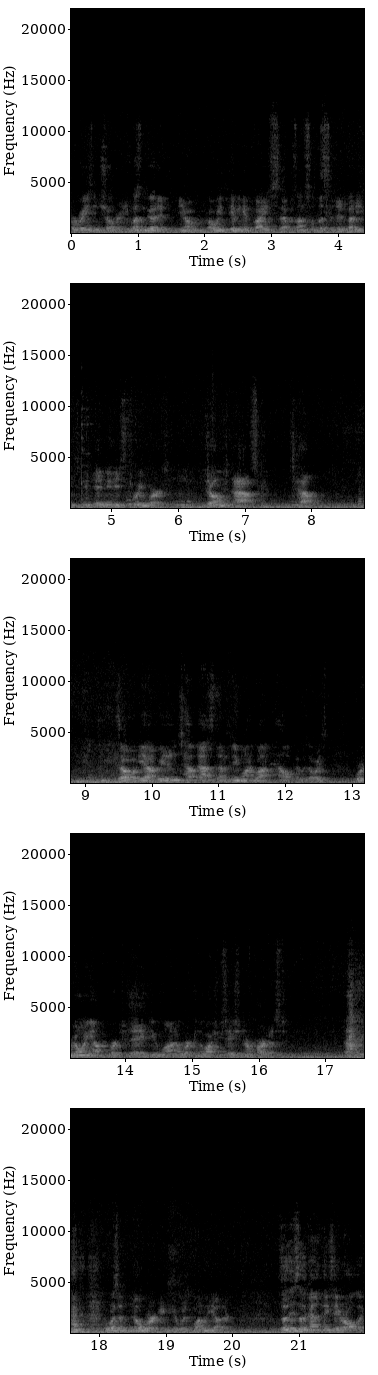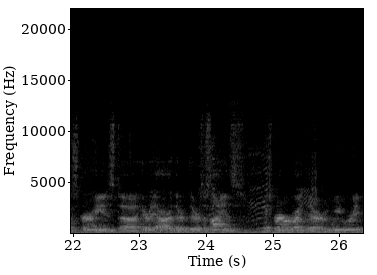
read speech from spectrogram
for raising children. He wasn't good at, you know, always giving advice that was unsolicited, but he, he gave me these three words: Don't ask, tell. So yeah, we didn't tell, ask them, do you want to go out and help? It was always, we're going out to work today. Do you want to work in the washing station or harvest? it wasn't no working. It was one or the other. So these are the kind of things they were all experienced. Uh, here they are. There, there's a science experiment right there. We raised,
